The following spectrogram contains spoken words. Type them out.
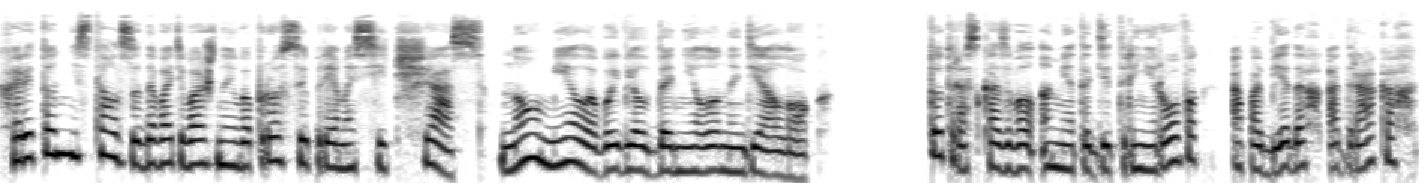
Харитон не стал задавать важные вопросы прямо сейчас, но умело вывел Данилу на диалог. Тот рассказывал о методе тренировок, о победах, о драках,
